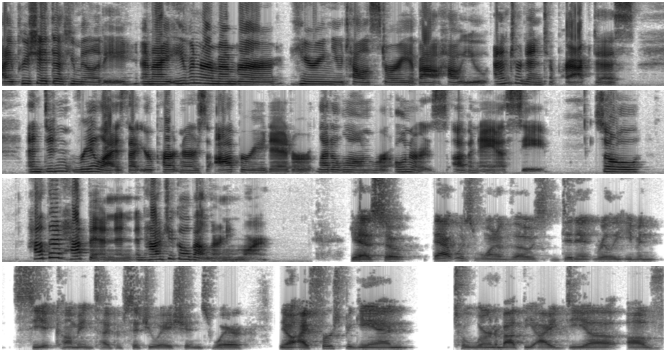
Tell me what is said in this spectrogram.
I appreciate the humility. And I even remember hearing you tell a story about how you entered into practice and didn't realize that your partners operated or let alone were owners of an ASC. So, how'd that happen and, and how'd you go about learning more? Yeah, so that was one of those didn't really even see it coming type of situations where, you know, I first began to learn about the idea of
